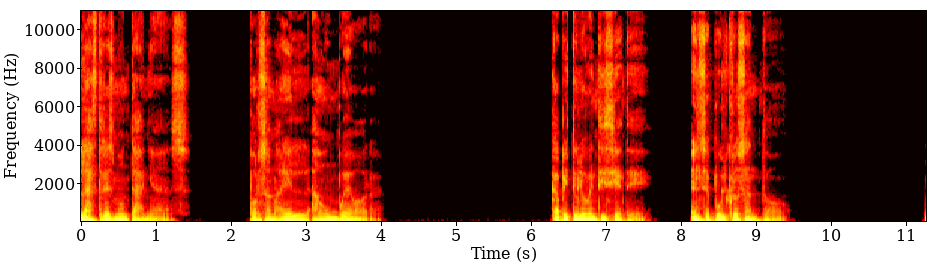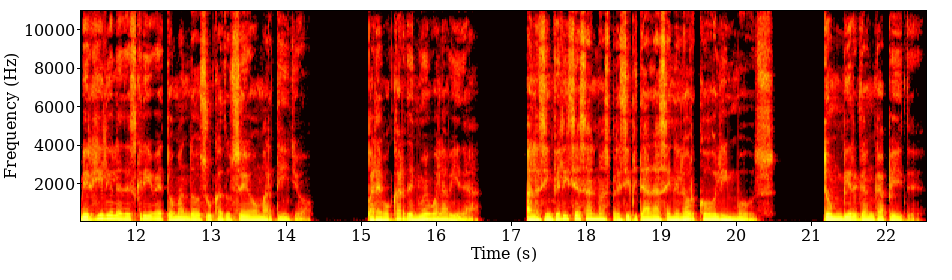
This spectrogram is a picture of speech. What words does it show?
Las tres montañas por Samael Aún. Capítulo 27 El sepulcro santo. Virgilio le describe tomando su caduceo martillo para evocar de nuevo a la vida a las infelices almas precipitadas en el orco Olympus. Tum virgan capit,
